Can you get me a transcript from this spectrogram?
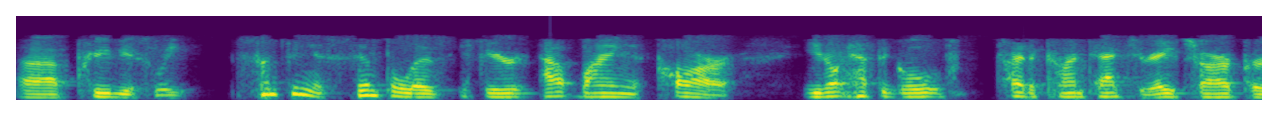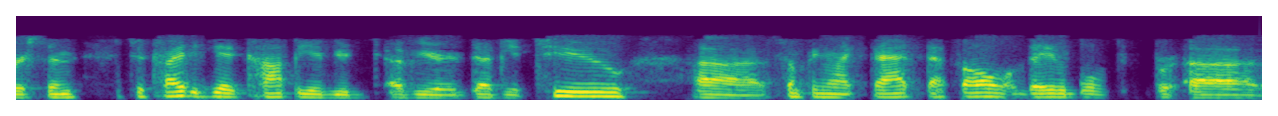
uh, previously. Something as simple as if you're out buying a car, you don't have to go try to contact your HR person to try to get a copy of your of your W two uh, something like that. That's all available uh,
